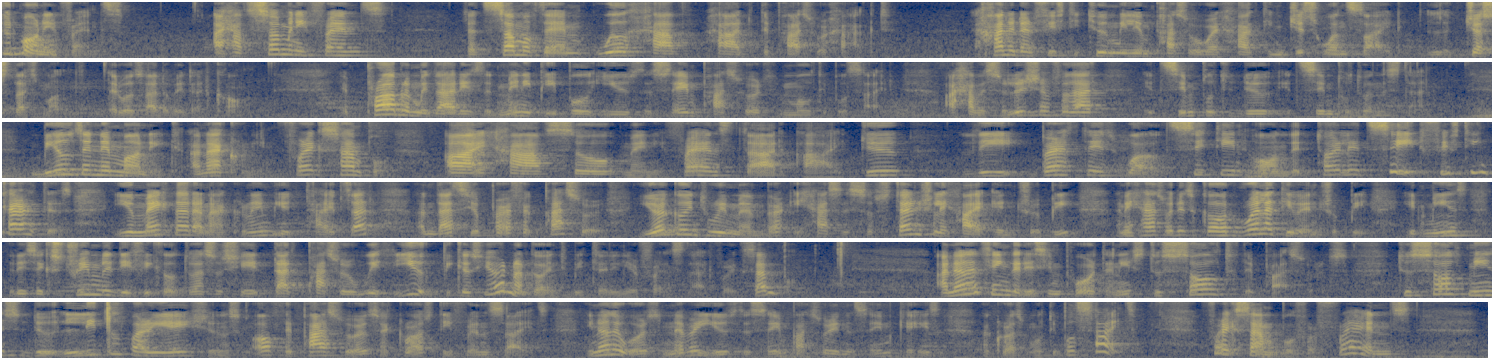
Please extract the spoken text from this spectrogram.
Good morning, friends. I have so many friends that some of them will have had the password hacked. 152 million passwords were hacked in just one site, just last month. That was adobe.com. A problem with that is that many people use the same password in multiple sites. I have a solution for that. It's simple to do, it's simple to understand. Build a mnemonic, an acronym. For example, I have so many friends that I do the birthdays while sitting on the toilet seat, 15 characters. You make that an acronym, you type that, and that's your perfect password. You're going to remember it has a substantially high entropy, and it has what is called relative entropy. It means that it's extremely difficult to associate that password with you, because you're not going to be telling your friends that, for example. Another thing that is important is to salt the passwords. To salt means to do little variations of the passwords across different sites. In other words, never use the same password in the same case across multiple sites. For example, for friends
